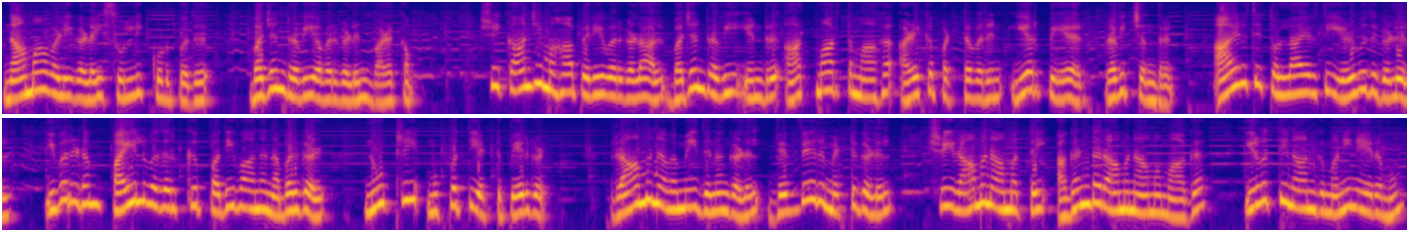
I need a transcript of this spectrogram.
நாமாவளிகளை சொல்லிக் கொடுப்பது பஜன் ரவி அவர்களின் வழக்கம். ஸ்ரீ காஞ்சி மகா பெரியவர்களால் பஜன் ரவி என்று ஆத்மார்த்தமாக அழைக்கப்பட்டவரின் இயற்பெயர் ரவிச்சந்திரன். ஆயிரத்தி தொள்ளாயிரத்தி எழுபதுகளில் இவரிடம் பயில்வதற்கு பதிவான நபர்கள் நூற்றி முப்பத்தி எட்டு பேர்கள். ராமநவமி தினங்களில் வெவ்வேறு மெட்டுகளில் ஸ்ரீ ராமநாமத்தை அகண்ட ராமநாமமாக இருபத்தி நான்கு மணி நேரமும்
